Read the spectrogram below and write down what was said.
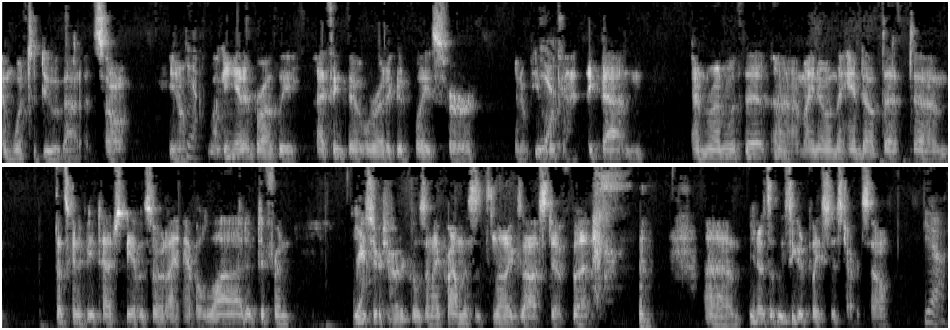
and what to do about it. So you know, yeah. looking at it broadly, I think that we're at a good place for you know people yeah. to kind of take that and and run with it. Um, I know in the handout that um, that's going to be attached to the episode. I have a lot of different yeah. research articles, and I promise it's not exhaustive, but um, you know, it's at least a good place to start. So, yeah,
